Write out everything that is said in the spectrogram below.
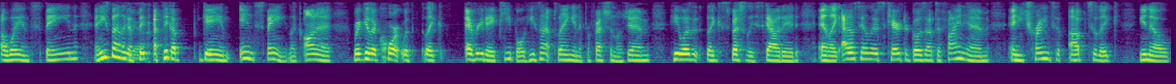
away in Spain, and he's playing like a yeah. big a pickup game in Spain, like on a regular court with like everyday people. He's not playing in a professional gym. He wasn't like specially scouted, and like Adam Sandler's character goes out to find him, and he trains him up to like you know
